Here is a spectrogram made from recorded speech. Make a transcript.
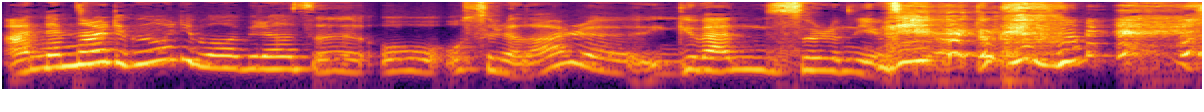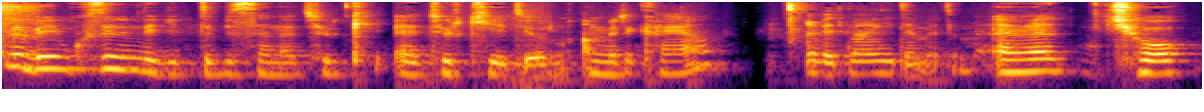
Annemler de galiba biraz e, o, o sıralar e, güven sorunu yaşıyorduk. Ve benim kuzenim de gitti bir sene Türk e, Türkiye diyorum Amerika'ya. evet ben gidemedim. Evet çok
